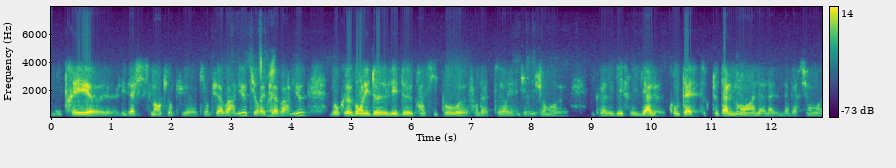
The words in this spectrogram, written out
montrer euh, les agissements qui ont pu euh, qui ont pu avoir lieu, qui auraient Ouais. pu avoir lieu. Donc euh, bon, les deux les deux principaux euh, fondateurs et dirigeants, euh, Nicolas Naudier et Frédéric Gall, contestent totalement hein, la, la, la version euh,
